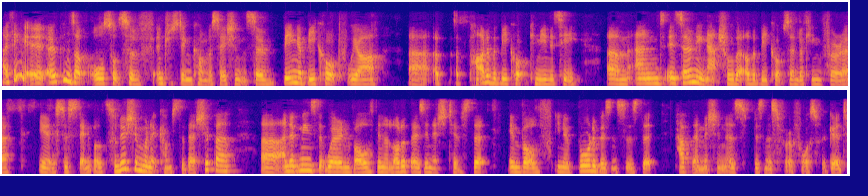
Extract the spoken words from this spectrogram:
I think it opens up all sorts of interesting conversations. So, being a B Corp, we are uh, a, a, part of the B Corp community, um, and it's only natural that other B Corps are looking for a you know sustainable solution when it comes to their shipper. Uh, and it means that we're involved in a lot of those initiatives that involve you know broader businesses that have their mission as business for a force for good.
